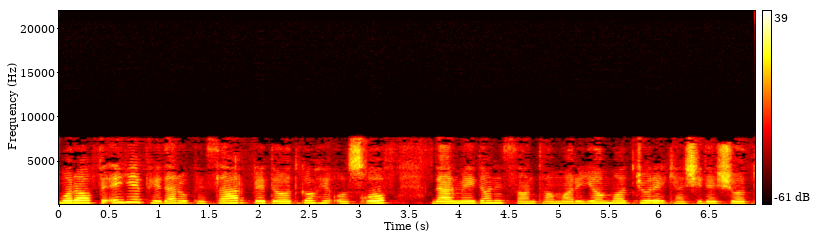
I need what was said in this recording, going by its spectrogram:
مرافعه پدر و پسر به دادگاه اسقف در میدان سانتا ماریا ماجوره کشیده شد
